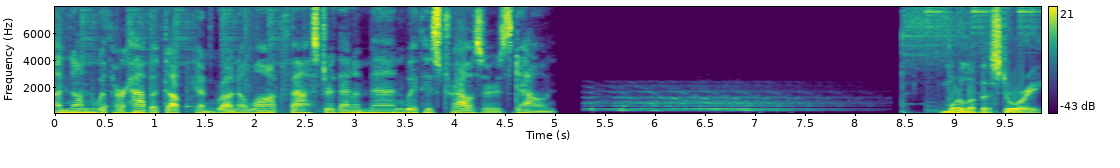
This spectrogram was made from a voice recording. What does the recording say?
A nun with her habit up can run a lot faster than a man with his trousers down. Moral of the story,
